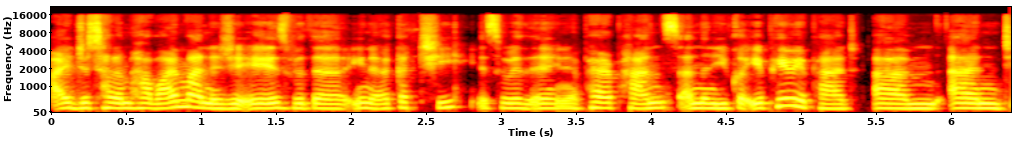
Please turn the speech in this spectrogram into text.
I just tell them how I manage it is with a, you know, a gachi is with a, you know, a pair of pants and then you've got your period pad. Um, and,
